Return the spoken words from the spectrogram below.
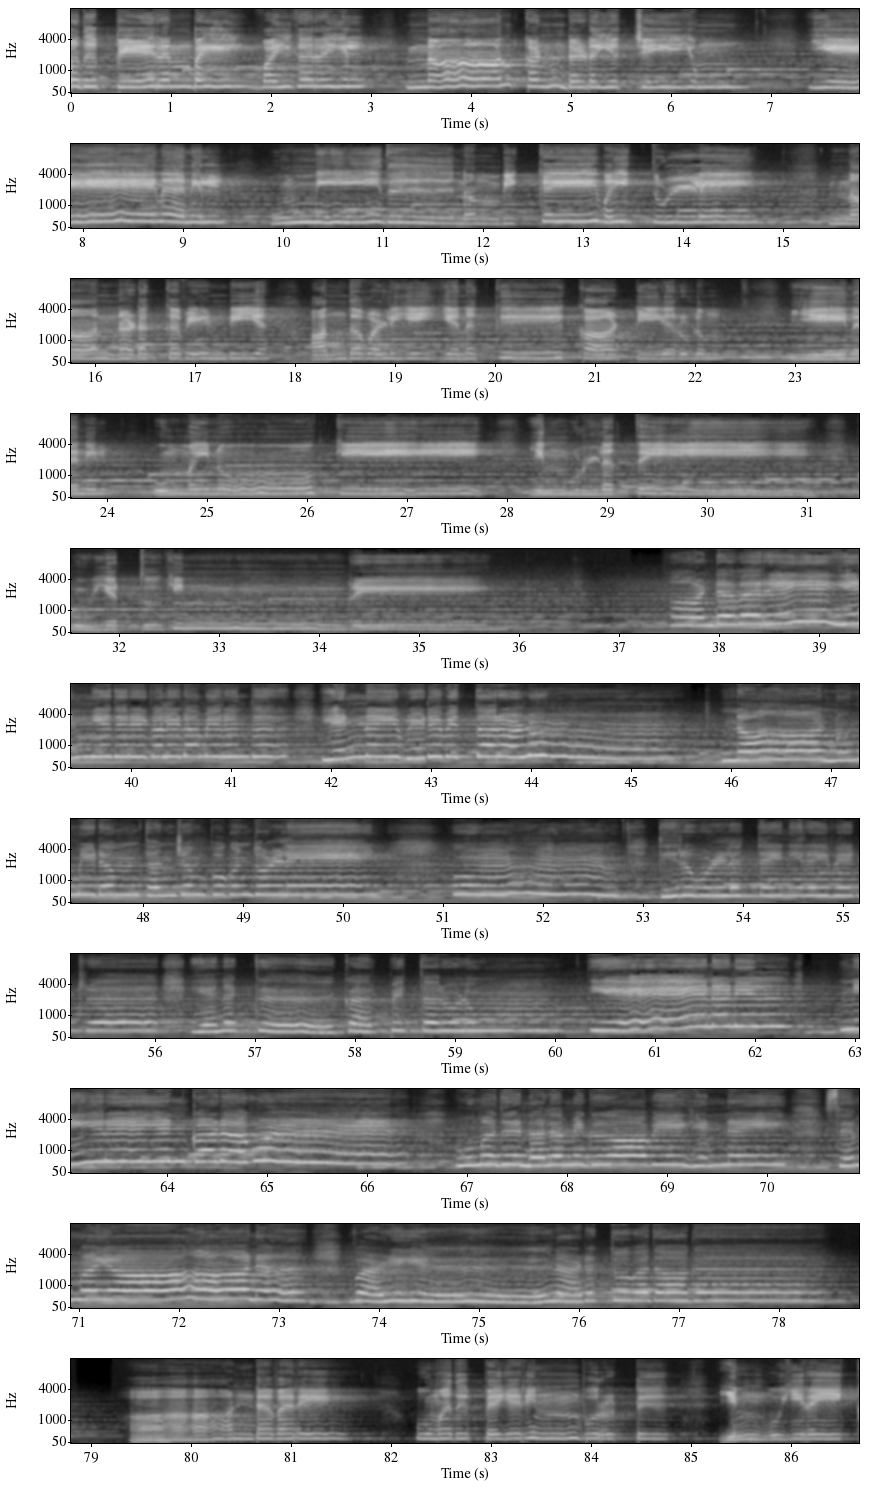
உமது பேரன்பை வைகரையில் நான் கண்டடையச் செய்யும். ஏனெனில் உம்மீது நம்பிக்கை வைத்துள்ளேன். நான் நடக்க வேண்டிய அந்த வழியை எனக்கு காட்டியருளும். ஏனெனில் உம்மை நோக்கி என் உள்ளத்தை உயர்த்துகின்ற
